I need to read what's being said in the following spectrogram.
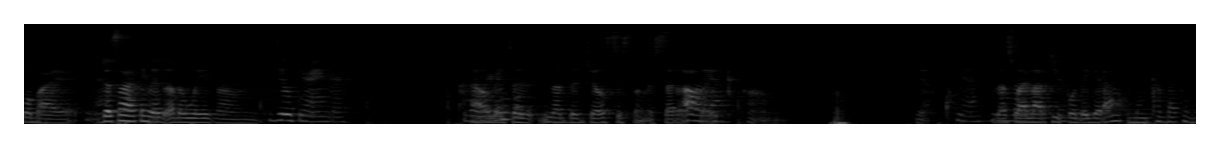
go by it. Yeah. Just how I think there's other ways um to deal with your anger. That how what you're like gonna the no, the jail system is set up. Oh, yeah. like um Yeah. that's love why a lot of you. people they get out and then come back in.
